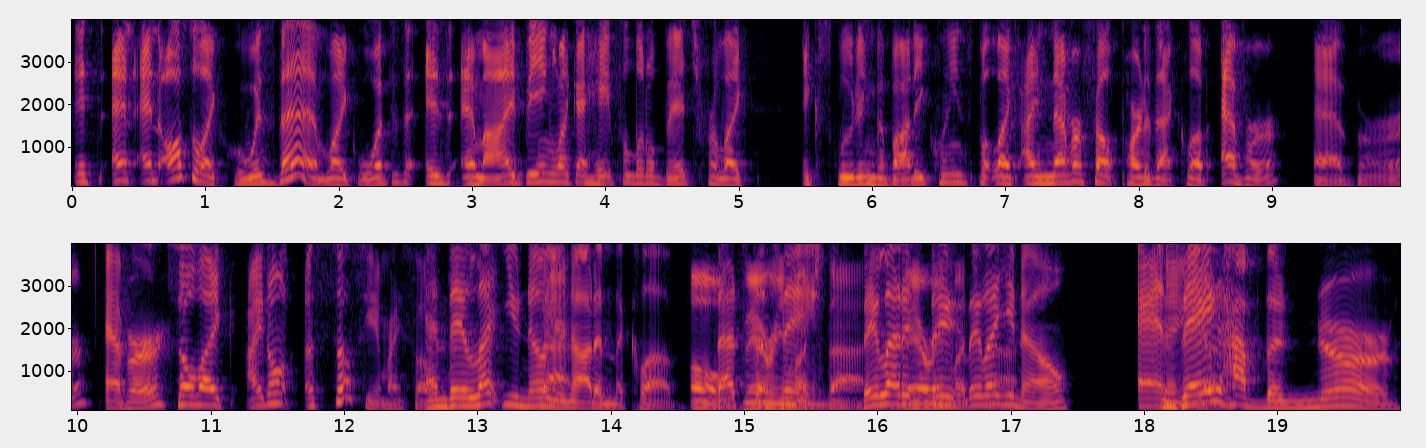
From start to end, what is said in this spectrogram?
it's and and also like who is them? Like what does it is am I being like a hateful little bitch for like excluding the body queens? But like I never felt part of that club ever, ever. Ever. So like I don't associate myself. And they let you know you're not in the club. Oh, that's very the much thing. that. They let it. They, much they let that. you know, and They- they, yes. have the nerve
